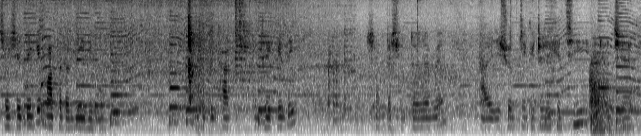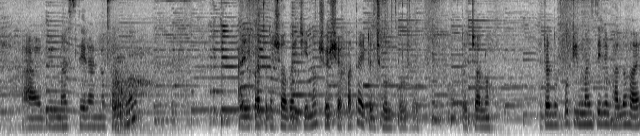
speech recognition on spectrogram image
শেষের থেকে মাথাটা দিয়ে দিব। থাক ঢেকে দিই শাকটা সেদ্ধ হয়ে যাবে। আর এই যে সবজি কেটে রেখেছি, এটা হচ্ছে, আর দুই মাছ দিয়ে রান্না করব। আর এই পাতাটা সবাই চিনো সর্ষে পাতা, এটা ঝোল করব। তো চলো, এটা তো পুঁটি মাছ দিলে ভালো হয়।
